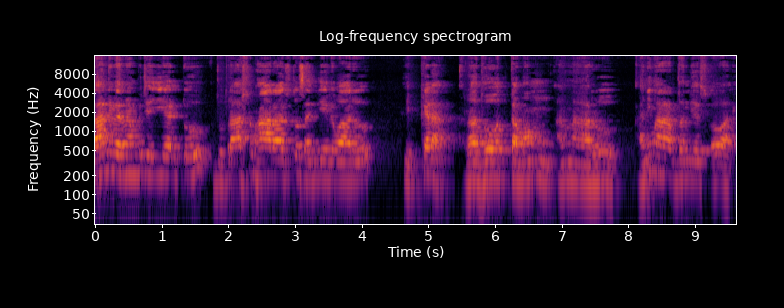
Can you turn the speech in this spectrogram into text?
దాన్ని విరమింప చెయ్యి అంటూ ధృతరాష్ట్ర మహారాజుతో సంజయులు వారు ఇక్కడ రథోత్తమం అన్నారు అని మనం అర్థం చేసుకోవాలి.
